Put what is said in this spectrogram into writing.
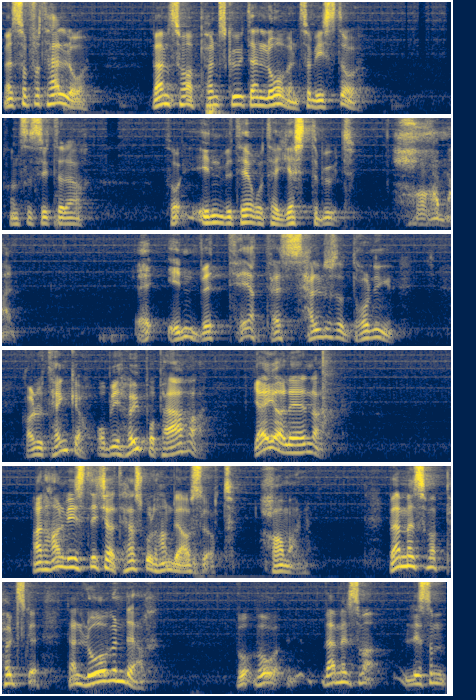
Men så forteller hun hvem som har pønsket ut den loven, så visste hun. Han som sitter der. Så inviterer hun til gjestebud. Haman er invitert til selveste dronningen. Kan du tenke å bli høy på pæra? Jeg alene. Men han visste ikke at her skulle han bli avslørt. Haman. Hvem er det som har pølsket Den loven der hvor, hvor, Hvem er det som har liksom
